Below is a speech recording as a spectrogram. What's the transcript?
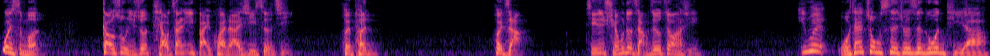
为什么告诉你说挑战一百块的 IC 设计会喷会涨？其实全部都涨只有中小型。因为我在重视的就是这个问题啊，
